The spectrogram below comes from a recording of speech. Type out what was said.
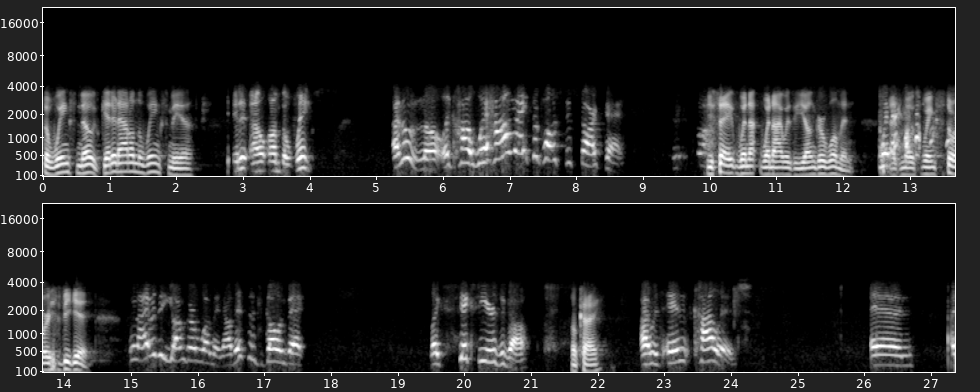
the Winks knows. Get it out on the Winks, Mia. Get it out on the winks. I don't know. Like how where, how am I supposed to start this? You say when I, when I was a younger woman, When as I, most Winks stories begin. when I was a younger woman. Now this is going back like six years ago. Okay. I was in college and I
